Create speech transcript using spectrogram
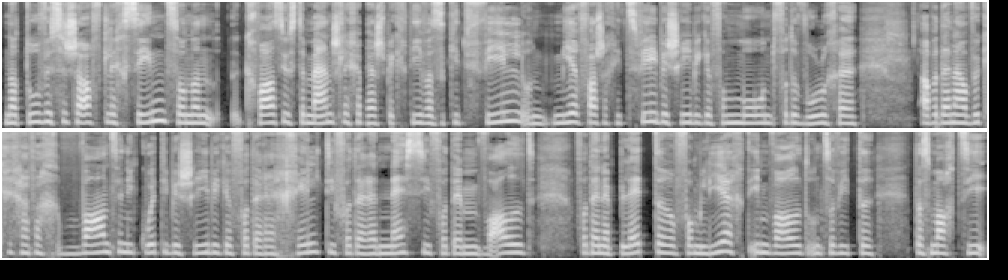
naturwissenschaftlich sind, sondern quasi aus der menschlichen Perspektive. Also es gibt viel und mir fast ein bisschen zu viele Beschreibungen vom Mond, von der Wolken, aber dann auch wirklich einfach wahnsinnig gute Beschreibungen von der Kälte, von der Nässe, von dem Wald, von den Blättern, vom Licht im Wald und so weiter. Das macht sie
